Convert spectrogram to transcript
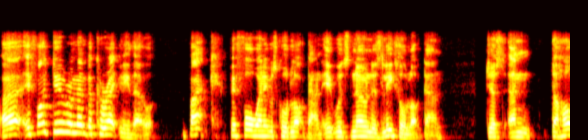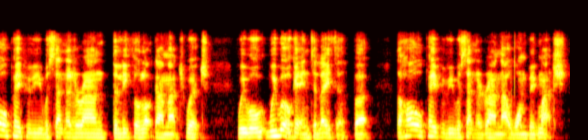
Uh, if I do remember correctly, though, back before when it was called Lockdown, it was known as Lethal Lockdown. Just and the whole pay per view was centered around the Lethal Lockdown match, which we will we will get into later. But the whole pay per view was centered around that one big match,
